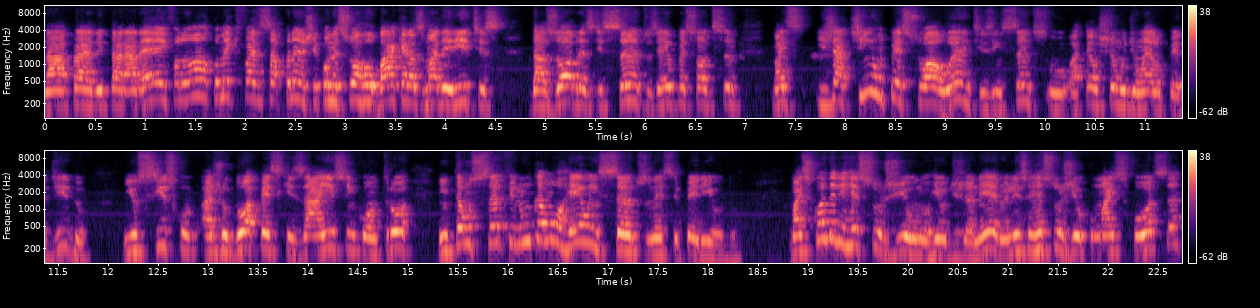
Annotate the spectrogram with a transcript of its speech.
na praia do Itararé e falou: oh, como é que faz essa prancha? E começou a roubar aquelas madeirites das obras de Santos, e aí o pessoal de Santos. Mas e já tinha um pessoal antes em Santos, o, até eu chamo de um elo perdido, e o Cisco ajudou a pesquisar isso, encontrou. Então o surf nunca morreu em Santos nesse período. Mas quando ele ressurgiu no Rio de Janeiro, ele ressurgiu com mais força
